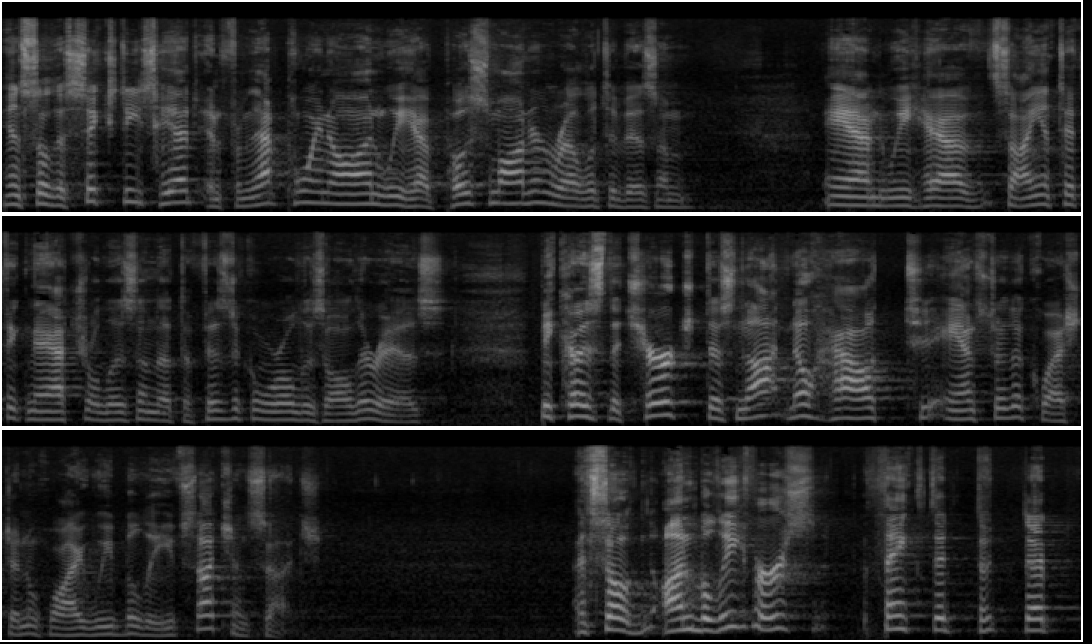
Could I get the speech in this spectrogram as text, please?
And so the 60s hit, and from that point on, we have postmodern relativism and we have scientific naturalism that the physical world is all there is because the church does not know how to answer the question why we believe such and such. And so unbelievers think that, that, that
